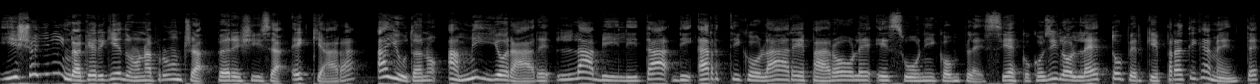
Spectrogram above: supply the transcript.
Gli scioglilingua che richiedono una pronuncia precisa e chiara aiutano a migliorare l'abilità di articolare parole e suoni complessi. Ecco, così l'ho letto perché praticamente,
